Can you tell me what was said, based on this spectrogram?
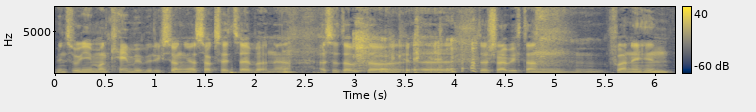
wenn so jemand käme, würde ich sagen, ja, sag's halt selber. Ne? Also da, da, okay. äh, da schreibe ich dann vorne hin,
